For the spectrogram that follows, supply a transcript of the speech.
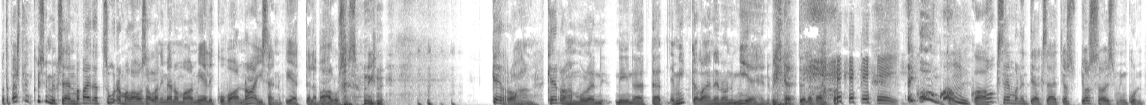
Mutta päästään kysymykseen. Mä väitän, että suuremmalla osalla nimenomaan mielikuvaa naisen viettelevä alus. niin kerrohan, kerrohan mulle ni- Niina, että minkälainen on miehen viettelevä Hei. Eikö onko? Onko? Onko semmoinen, tiedätkö että jos, jos olisi niin kuin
